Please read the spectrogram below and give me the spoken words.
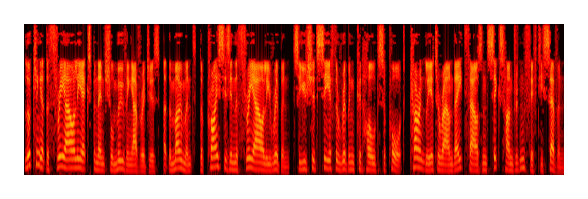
Looking at the three-hourly exponential moving averages, at the moment, the price is in the three-hourly ribbon, so you should see if the ribbon could hold support, currently at around 8,657.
